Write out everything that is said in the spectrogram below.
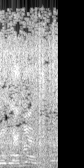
program yavrum.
